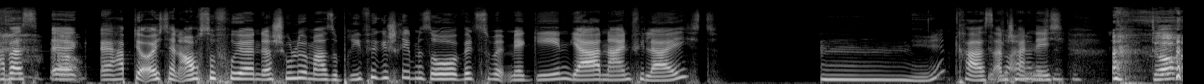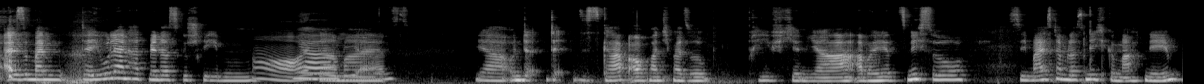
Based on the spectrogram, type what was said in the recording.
Aber es, äh, Ja. äh, habt ihr euch denn auch so früher in der Schule mal so Briefe geschrieben, so willst du mit mir gehen? Ja, nein, vielleicht? Mm, nee. Krass, anscheinend ich nicht. Doch, also mein, der Julian hat mir das geschrieben. Oh, Ja. Julian. damals. Ja, und es gab auch manchmal so Briefchen, ja, aber jetzt nicht so. Die meisten haben das nicht gemacht, nee.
